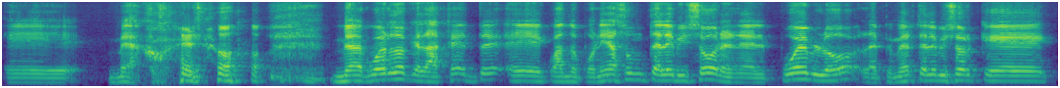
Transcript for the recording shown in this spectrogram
eh, me acuerdo, me acuerdo que la gente, eh, cuando ponías un televisor en el pueblo, el primer televisor que,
